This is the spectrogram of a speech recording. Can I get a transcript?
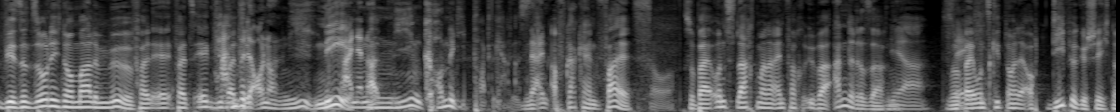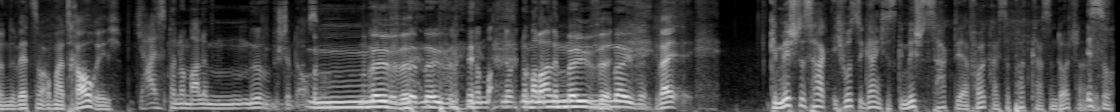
wir sind so nicht normale Möwe, falls, äh, falls irgendjemand. Waren wir da auch noch nie. Nee. Wir waren ja noch nie ein Comedy-Podcast. Nein, auf gar keinen Fall. So. So bei uns lacht man einfach über andere Sachen. Ja, So bei uns gibt man ja auch diepe Geschichten und dann wird's auch mal traurig. Ja, ist bei normale Möwe bestimmt auch so. Möwe. Möwe. Norma no, Normale Möwe. Möwe. Weil gemischtes Hack, ich wusste gar nicht, dass gemischtes Hack der erfolgreichste Podcast in Deutschland ist. Ist so.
